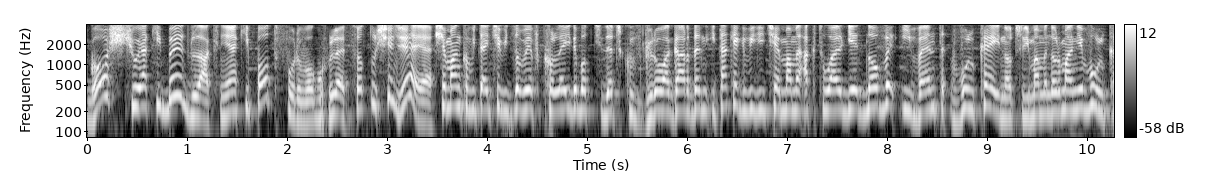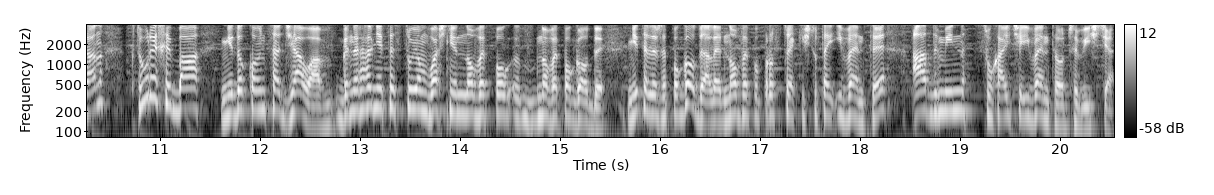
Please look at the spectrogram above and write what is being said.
Gościu, jaki bydlak, nie? Jaki potwór w ogóle, co tu się dzieje? Siemanko, witajcie widzowie w kolejnym odcineczku z Growa Garden i tak jak widzicie mamy aktualnie nowy event Volcano, czyli mamy normalnie wulkan, który chyba nie do końca działa. Generalnie testują właśnie nowe, po nowe pogody. Nie tyle, że pogody, ale nowe po prostu jakieś tutaj eventy. Admin, słuchajcie, eventy oczywiście.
